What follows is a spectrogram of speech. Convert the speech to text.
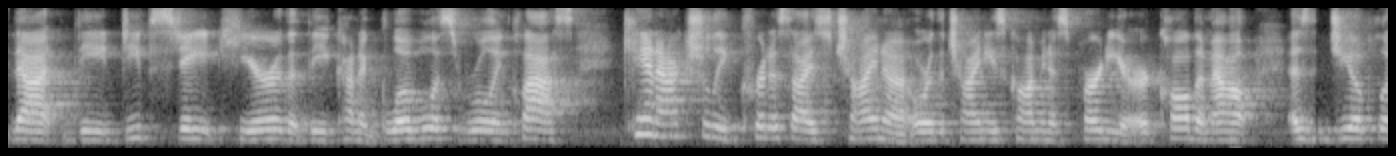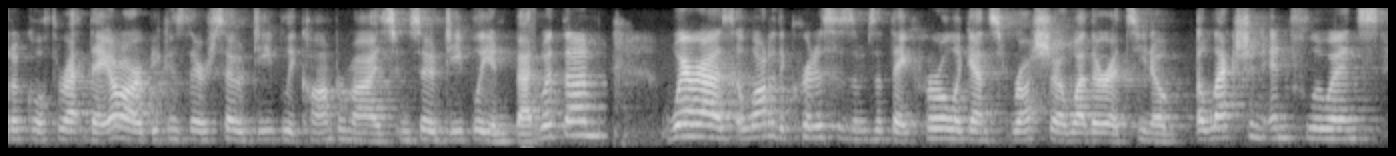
that the deep state here that the kind of globalist ruling class can't actually criticize China or the Chinese Communist Party or, call them out as the geopolitical threat they are because they're so deeply compromised and so deeply in bed with them. Whereas a lot of the criticisms that they hurl against Russia, whether it's you know election influence,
